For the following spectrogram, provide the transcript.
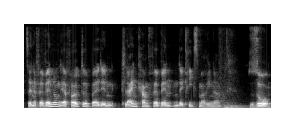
Seine Verwendung erfolgte bei den Kleinkampfverbänden der Kriegsmarine. So,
